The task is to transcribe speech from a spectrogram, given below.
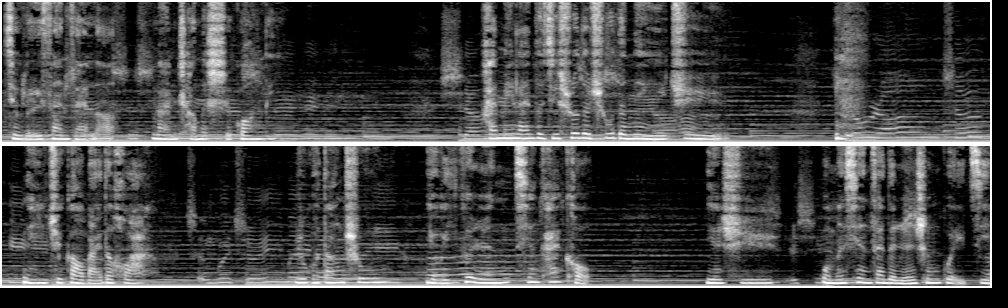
就离散在了漫长的时光里。还没来得及说得出的那一句，那一句告白的话，如果当初有一个人先开口。也许我们现在的人生轨迹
